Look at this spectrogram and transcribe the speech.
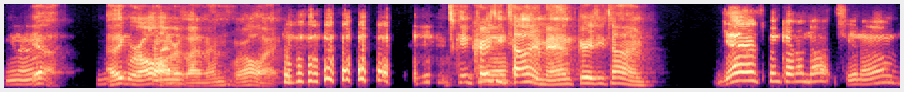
You know. Yeah, I think we're all all Trying- man. We're all right. It's good, crazy Yeah. time, man. Crazy time. yeah, it's been kind of nuts. You know,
